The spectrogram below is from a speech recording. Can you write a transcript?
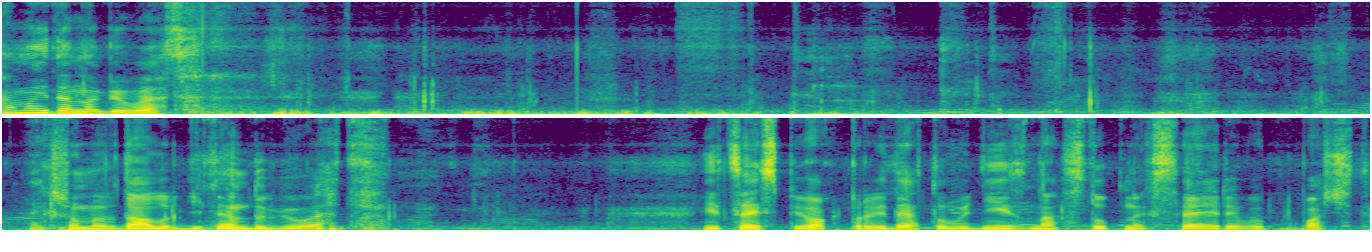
А ми йдемо на бівет. Якщо ми вдало дійдемо до бювету, і цей співак прийде, то в одній з наступних серій ви побачите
